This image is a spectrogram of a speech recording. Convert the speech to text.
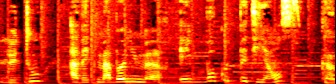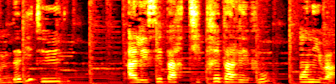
Le tout avec ma bonne humeur et beaucoup de pétillance, comme d'habitude. Allez, c'est parti, préparez-vous, on y va.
